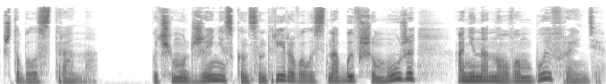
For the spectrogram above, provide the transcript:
что было странно. Почему Дженни сконцентрировалась на бывшем муже, а не на новом бойфренде?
